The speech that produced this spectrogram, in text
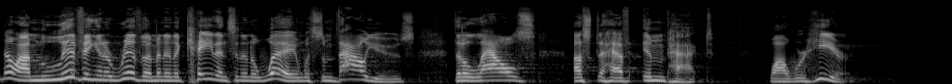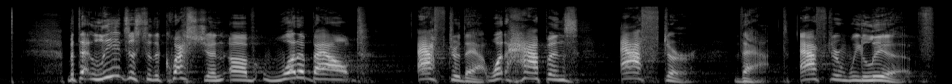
No, I'm living in a rhythm and in a cadence and in a way and with some values that allows us to have impact while we're here. But that leads us to the question of what about after that? What happens after that, after we live?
